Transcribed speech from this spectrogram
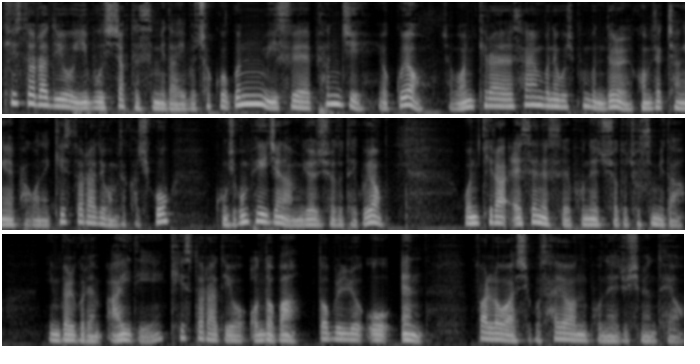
키스터 라디오 2부 시작됐습니다. 2부 첫 곡은 위스의 편지였고요. 자, 원키라에 사연 보내고 싶은 분들 검색창에 박원의 키스터 라디오 검색하시고 공식 홈페이지에 남겨주셔도 되고요. 원키라 SNS에 보내주셔도 좋습니다. 인별그램 아이디 키스터 라디오 언더바 WON 팔로우하시고 사연 보내주시면 돼요.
